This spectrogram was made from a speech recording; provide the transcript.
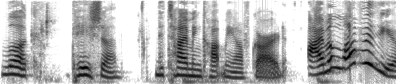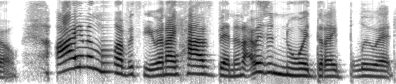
"Look, Tayshia, the timing caught me off guard. I'm in love with you. I am in love with you, and I have been. And I was annoyed that I blew it,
